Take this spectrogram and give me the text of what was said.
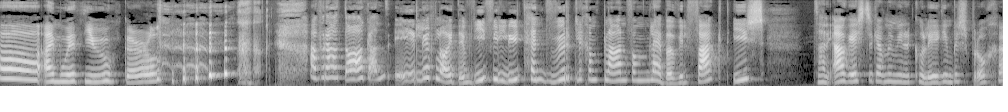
Oh, I'm with you, girl. Aber auch da, ganz ehrlich, Leute, wie viele Leute haben wirklich einen Plan vom Leben? Weil Fakt ist, das habe ich auch gestern mit meiner Kollegin besprochen.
